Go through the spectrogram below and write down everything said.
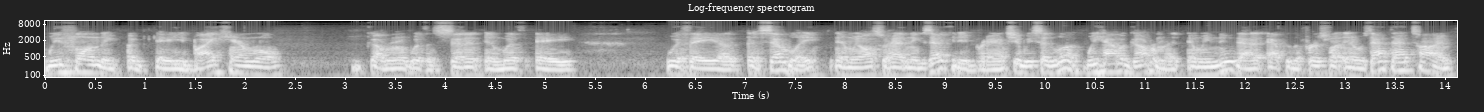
We formed a, a, a bicameral government with a Senate and with a with a uh, assembly, and we also had an executive branch. And we said, look, we have a government, and we knew that after the first one. And it was at that time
